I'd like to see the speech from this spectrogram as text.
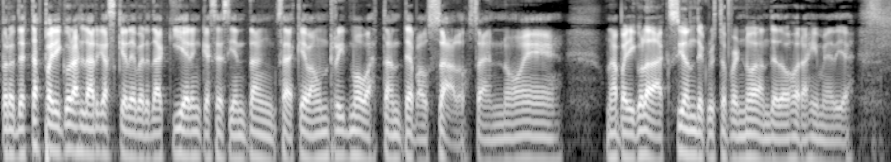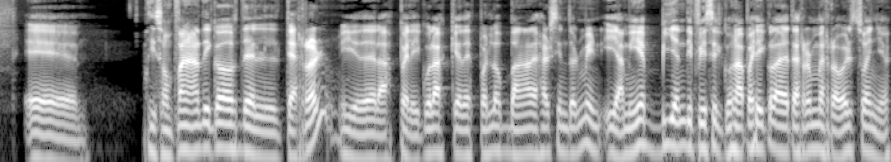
pero es de estas películas largas que de verdad quieren que se sientan, o sea, que va a un ritmo bastante pausado. O sea, no es una película de acción de Christopher Nolan de dos horas y media. Eh, si son fanáticos del terror y de las películas que después los van a dejar sin dormir. Y a mí es bien difícil que una película de terror me robe el sueño.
